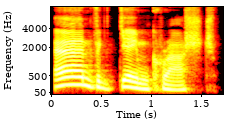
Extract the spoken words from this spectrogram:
And the game crashed.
